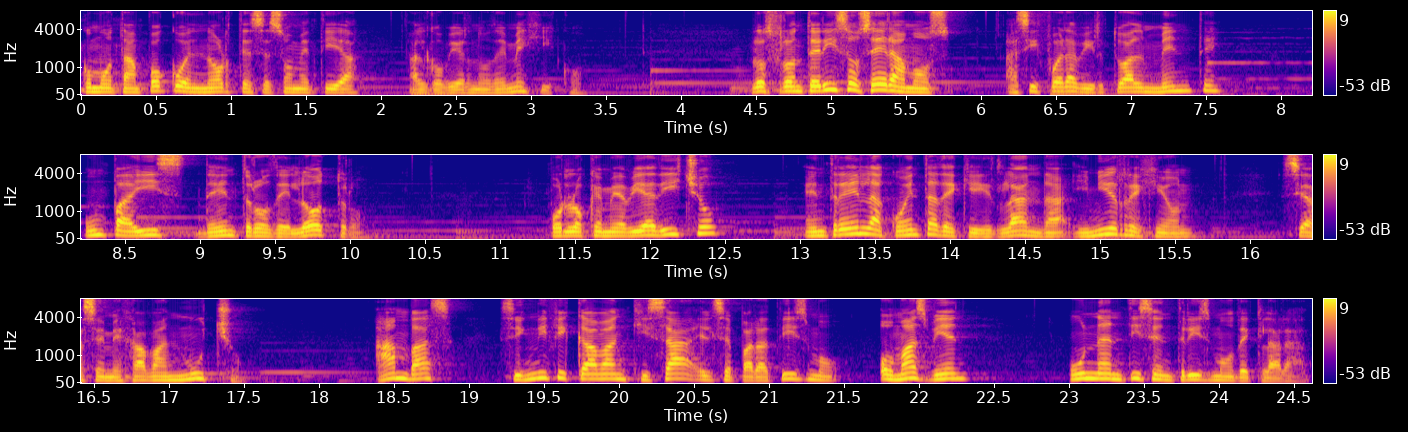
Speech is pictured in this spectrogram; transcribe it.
como tampoco el norte se sometía al gobierno de México. Los fronterizos éramos, así fuera virtualmente, un país dentro del otro. Por lo que me había dicho, entré en la cuenta de que Irlanda y mi región se asemejaban mucho. Ambas significaban quizá el separatismo o más bien un anticentrismo declarado.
